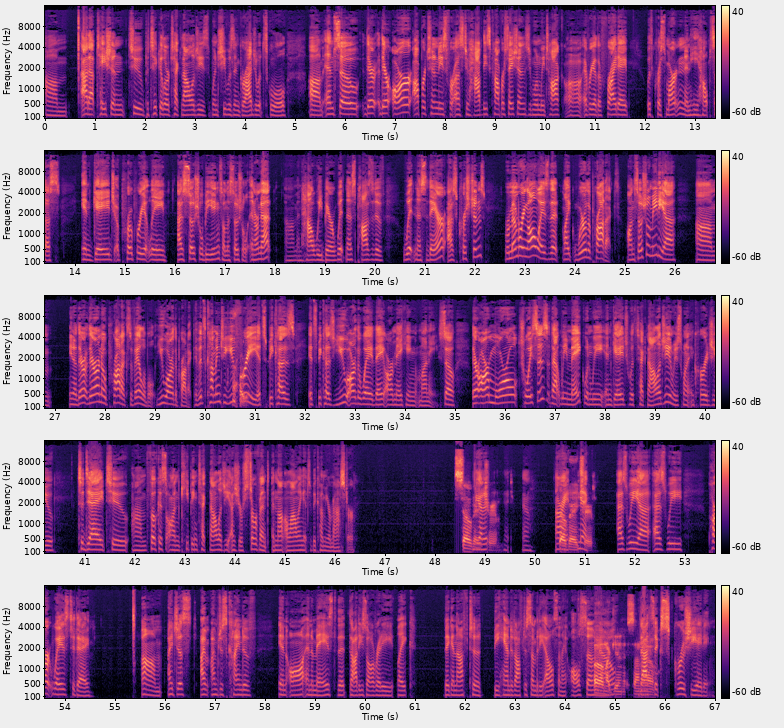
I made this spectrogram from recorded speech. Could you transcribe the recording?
um, adaptation to particular technologies when she was in graduate school. Um, and so there there are opportunities for us to have these conversations when we talk uh, every other Friday with Chris Martin, and he helps us engage appropriately as social beings on the social internet um, and how we bear witness, positive witness there as Christians. Remembering always that like we're the product on social media. Um, you know there there are no products available. You are the product. If it's coming to you free, it's because it's because you are the way they are making money. So there are moral choices that we make when we engage with technology, and we just want to encourage you today to um, focus on keeping technology as your servant and not allowing it to become your master. So very got it? true. Yeah. All So right, very Nick. true. As we uh, as we part ways today, um, I just I'm I'm just kind of in awe and amazed that Dottie's already like big enough to be handed off to somebody else, and I also know Oh my goodness, I that's know. excruciating.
